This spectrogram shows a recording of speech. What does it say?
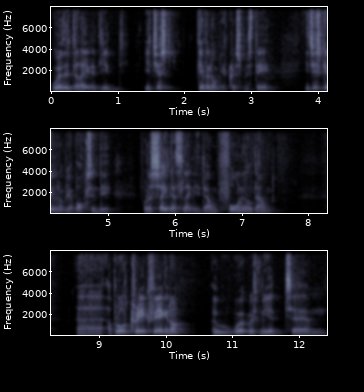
were they delighted? You you just giving up your Christmas Day. You're just giving up your Boxing Day for a side that's letting you down, 4 0 down. Uh, I brought Craig Fagan on, who worked with me at, um,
